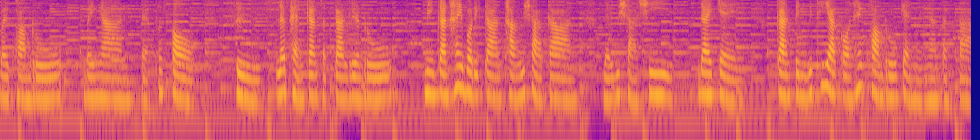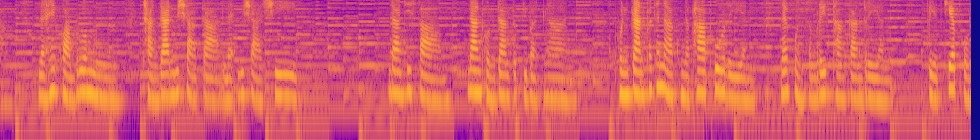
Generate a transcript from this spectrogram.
ใบความรู้ ใบงาน แบบทดสอบ สื่อ และแผนการจัดการเรียนรู้ มีการให้บริการทางวิชาการ และวิชาชีพ ได้แก่ การเป็นวิทยากรให้ความรู้แก่หน่วยงานต่างๆ และให้ความร่วมมือทางด้านวิชาการและวิชาชีพ ด้านที่ 3 ด้านผลการปฏิบัติงาน ผลการพัฒนาคุณภาพผู้เรียน และผลสำฤทธิ์ทางการเรียน เปรียบเทียบผล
